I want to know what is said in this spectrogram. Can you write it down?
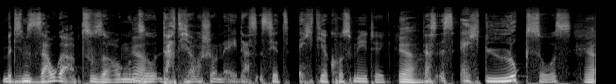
mit diesem Sauger abzusaugen und Ja. so, dachte ich auch schon, ey, das ist jetzt echt hier Kosmetik. Ja. Das ist echt Luxus, Ja.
